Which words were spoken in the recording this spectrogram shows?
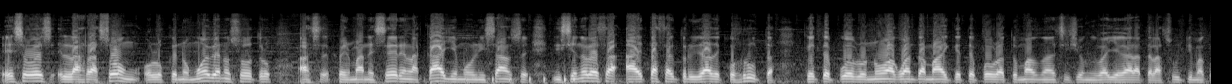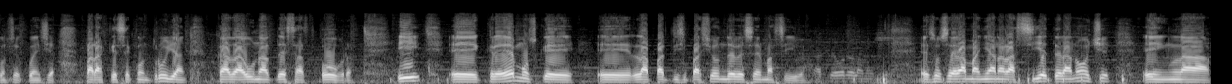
Eso es la razón o lo que nos mueve a nosotros a permanecer en la calle, movilizándose diciéndoles a, estas autoridades corruptas que este pueblo no aguanta más y que este pueblo ha tomado una decisión y va a llegar hasta las últimas consecuencias para que se construyan cada una de esas obras. Y eh, creemos que eh, la participación debe ser masiva. ¿A qué hora la noche? Eso será mañana a las 7 de la noche en la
